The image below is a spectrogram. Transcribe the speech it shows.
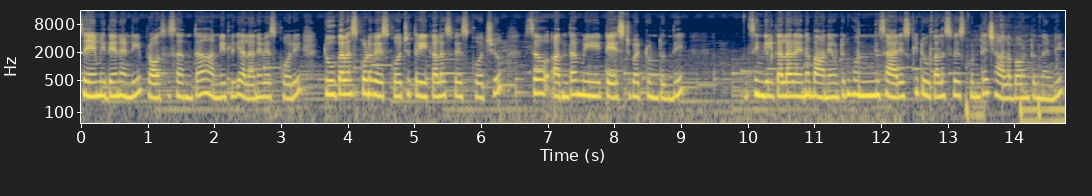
సేమ్ ఇదేనండి. ప్రాసెస్ అంతా అన్నిటికీ అలానే వేసుకోవాలి. టూ కలర్స్ కూడా వేసుకోవచ్చు త్రీ కలర్స్ వేసుకోవచ్చు. సో అంతా మీ టేస్ట్ బట్టి ఉంటుంది. సింగిల్ కలర్ అయినా బాగానే ఉంటుంది. కొన్ని శారీస్కి టూ కలర్స్ వేసుకుంటే చాలా బాగుంటుందండి.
